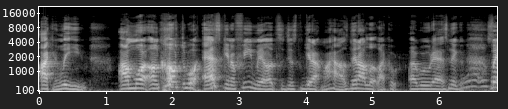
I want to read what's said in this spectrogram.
I can leave. I'm more uncomfortable asking a female to just get out my house. Then I look like a, a rude ass nigga. Well, But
